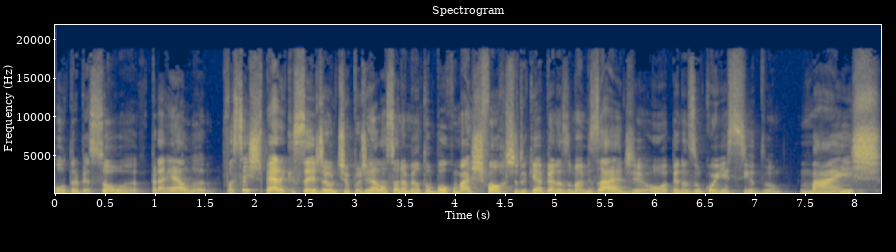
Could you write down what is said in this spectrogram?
outra pessoa para ela, você espera que seja um tipo de relacionamento um pouco mais forte do que apenas uma amizade ou apenas um conhecido. Mas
